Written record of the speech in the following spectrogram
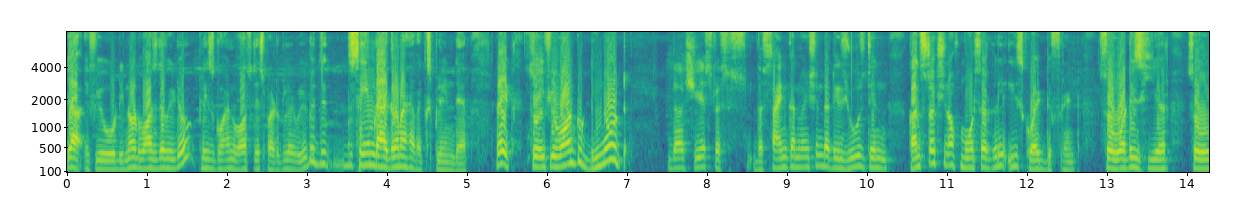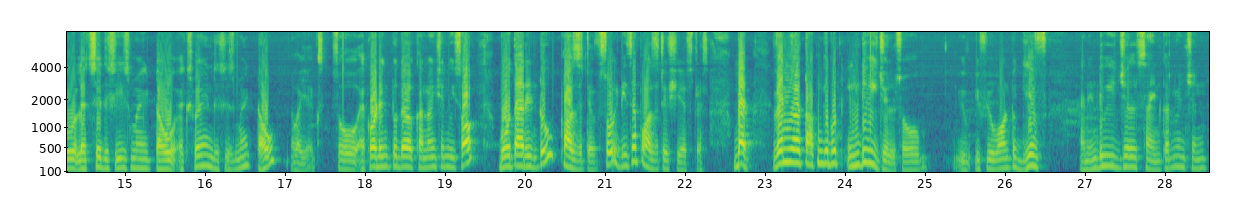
yeah if you did not watch the video please go and watch this particular video. The, the same diagram i have explained there right? So if you want to denote the shear stresses the sign convention that is used in construction of Mohr circle is quite different. So what is here? So let's say this is my tau xy and this is my tau yx so according to the convention we saw both are into positive. So it is a positive shear stress. But when you are talking about individual so if you want to give an individual sign convention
